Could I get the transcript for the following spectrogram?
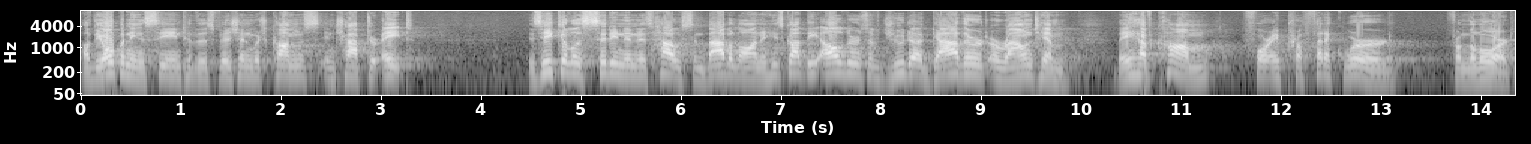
of the opening scene to this vision, which comes in chapter 8. Ezekiel is sitting in his house in Babylon, and he's got the elders of Judah gathered around him. They have come for a prophetic word from the Lord.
